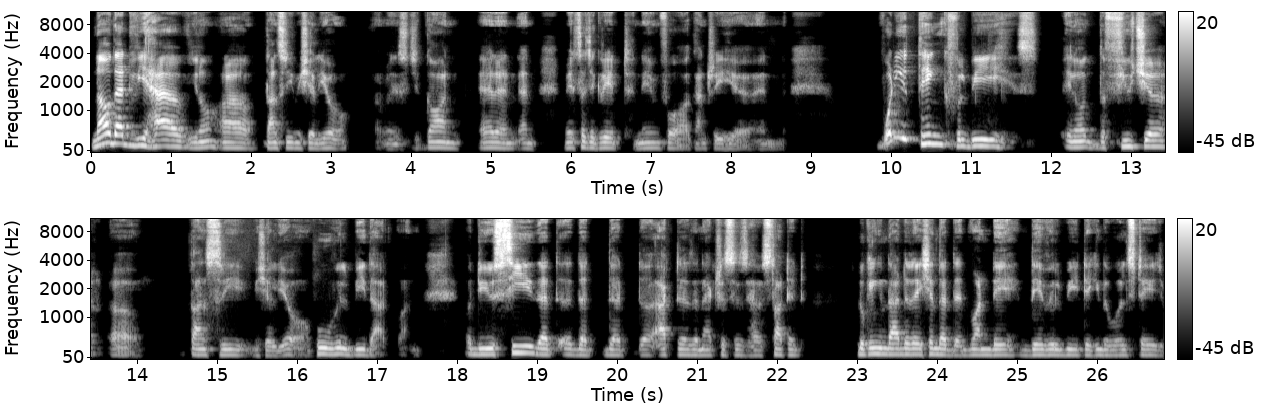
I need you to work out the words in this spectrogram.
Now that we have, you know, uh, Tan Sri Michelle Yeoh I mean, it's gone and, and made such a great name for our country here. And what do you think will be, you know, the future uh, Tan Sri Michelle Yeoh? Who will be that one? Or do you see that uh, that that uh, actors and actresses have started looking in that direction? That, that one day they will be taking the world stage,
